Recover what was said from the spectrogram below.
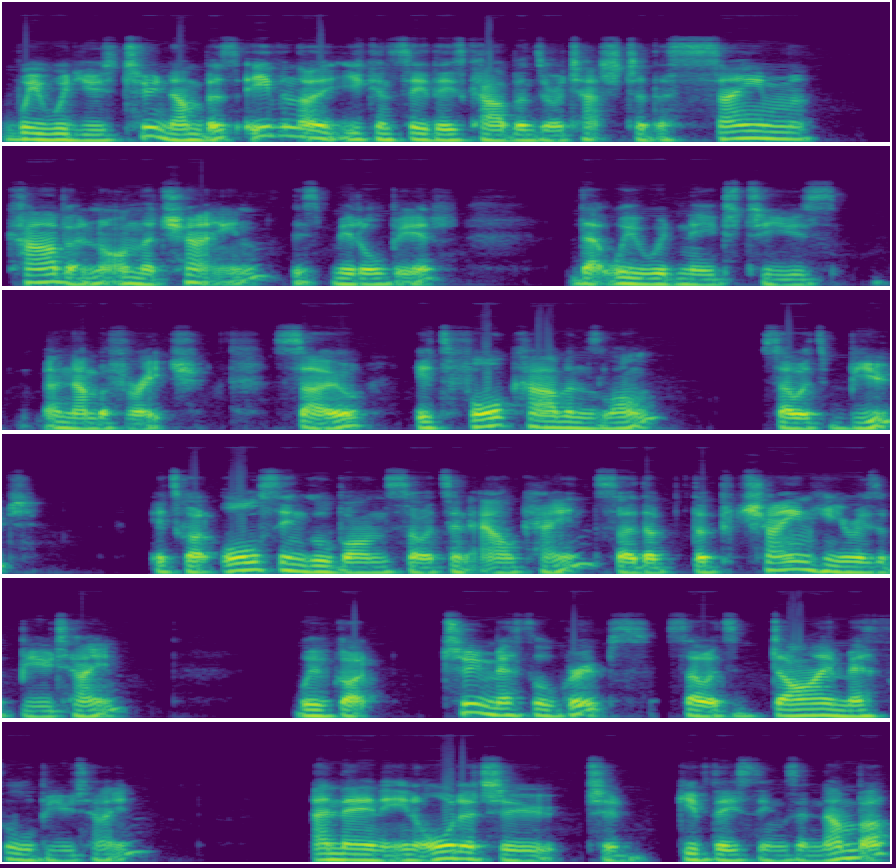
we would use two numbers, even though you can see these carbons are attached to the same carbon on the chain, this middle bit, that we would need to use a number for each. So it's four carbons long, so it's bute. It's got all single bonds, so it's an alkane. So the, the chain here is a butane. We've got two methyl groups, so it's dimethylbutane. And then in order to, to give these things a number,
